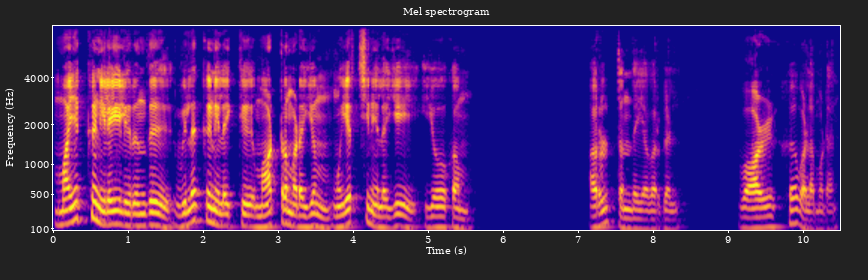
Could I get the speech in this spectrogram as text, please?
மயக்க நிலையிலிருந்து விளக்க நிலைக்கு மாற்றமடையும் முயற்சி நிலையே யோகம். அருள் தந்தை அவர்கள் வாழ்க வளமுடன்.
